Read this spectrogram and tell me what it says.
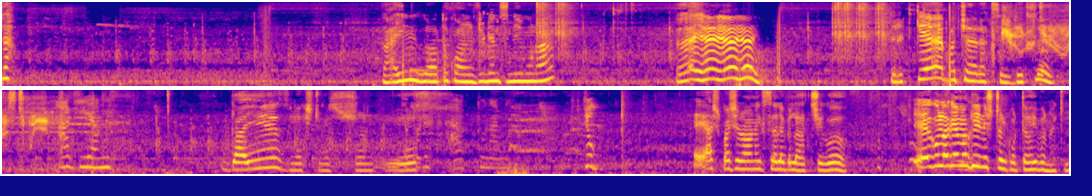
যা। গাই অত কনফিডেন্স নিব না। এই এই এই এই। তোর কে বাচ্চা রাখছে দেখছ is এখন আমি চুপ এই আশপাশের অনেক ছেলেপেলে আছে গো। এগুলোকে আমাকে ইনস্টল করতে হইব নাকি?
